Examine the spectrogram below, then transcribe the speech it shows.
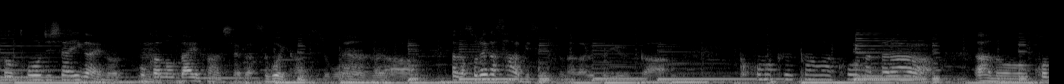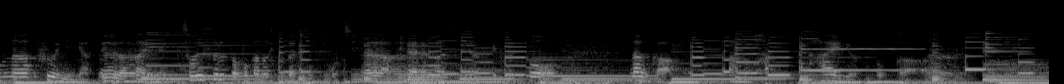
その当事者以外の他の第三者がすごい感じるものだから、なんかそれがサービスにつながるというかここの空間はこうだからあのこんな風にやってくださいね、そうすると他の人たちも気持ちいいから、うんみたいな感じになってくるとなんかあのは配慮とか、その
